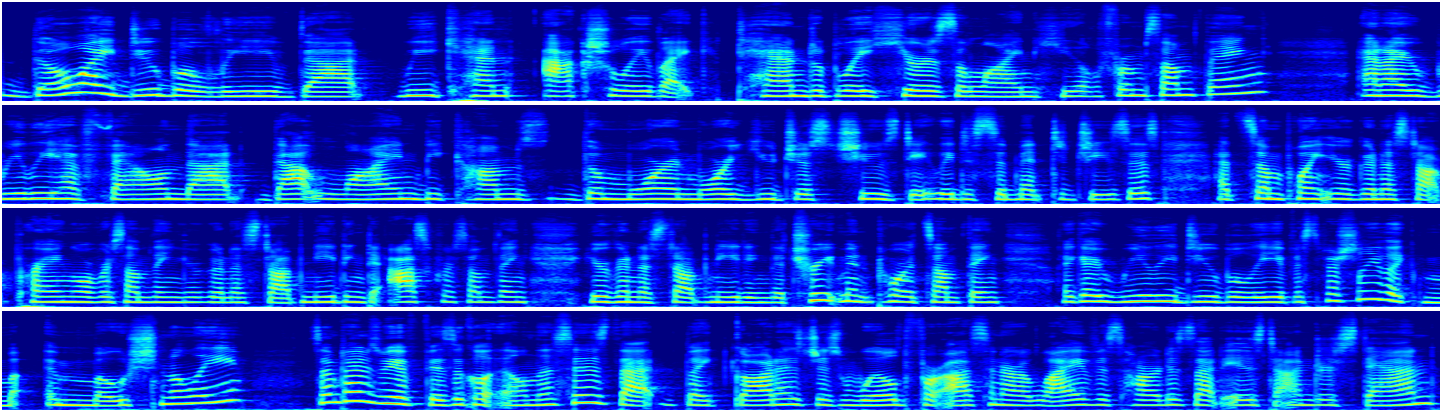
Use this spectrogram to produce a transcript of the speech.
though I do believe that we can actually, like, tangibly, here's the line, heal from something, and I really have found that that line becomes the more and more you just choose daily to submit to Jesus. At some point, you're going to stop praying over something. You're going to stop needing to ask for something. You're going to stop needing the treatment towards something. Like, I really do believe, especially like emotionally, sometimes we have physical illnesses that like God has just willed for us in our life, as hard as that is to understand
